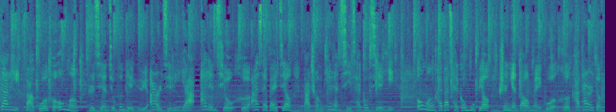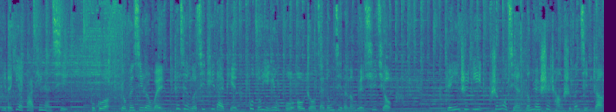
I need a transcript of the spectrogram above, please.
大利、法国和欧盟日前就分别与阿尔及利亚、阿联酋和阿塞拜疆达成天然气采购协议，欧盟还把采购目标伸延到美国和卡塔尔等地的液化天然气。不过，有分析认为，这些俄气替代品不足以应付欧洲在冬季的能源需求。原因之一是目前能源市场十分紧张，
